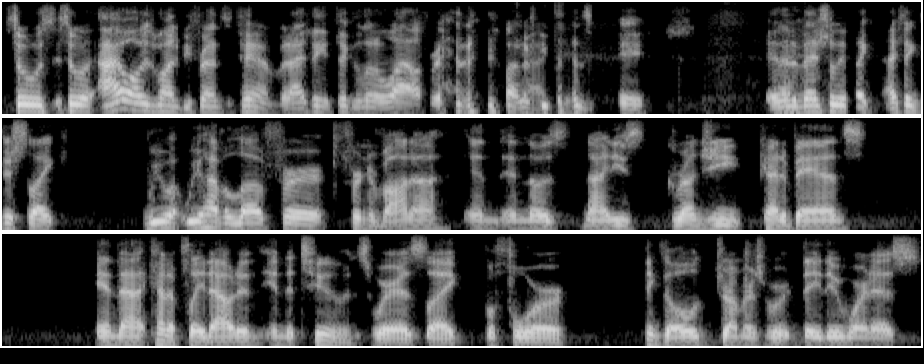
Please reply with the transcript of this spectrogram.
so it was, so I always wanted to be friends with him, but I think it took a little while for him to want to be friends with me. And then eventually, like I think there's like we we have a love for for Nirvana and and those '90s grungy kind of bands, and that kind of played out in in the tunes. Whereas like before, I think the old drummers were they they weren't as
